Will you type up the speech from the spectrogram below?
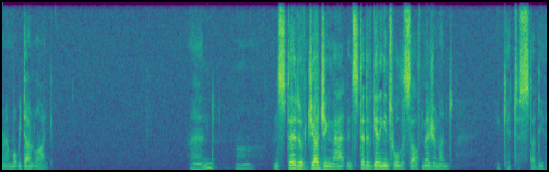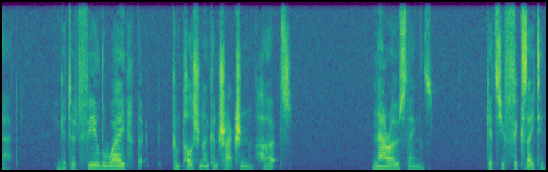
around what we don't like. And uh, instead of judging that, instead of getting into all the self measurement, you get to study that. You get to feel the way that compulsion and contraction hurts, narrows things, gets you fixated.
